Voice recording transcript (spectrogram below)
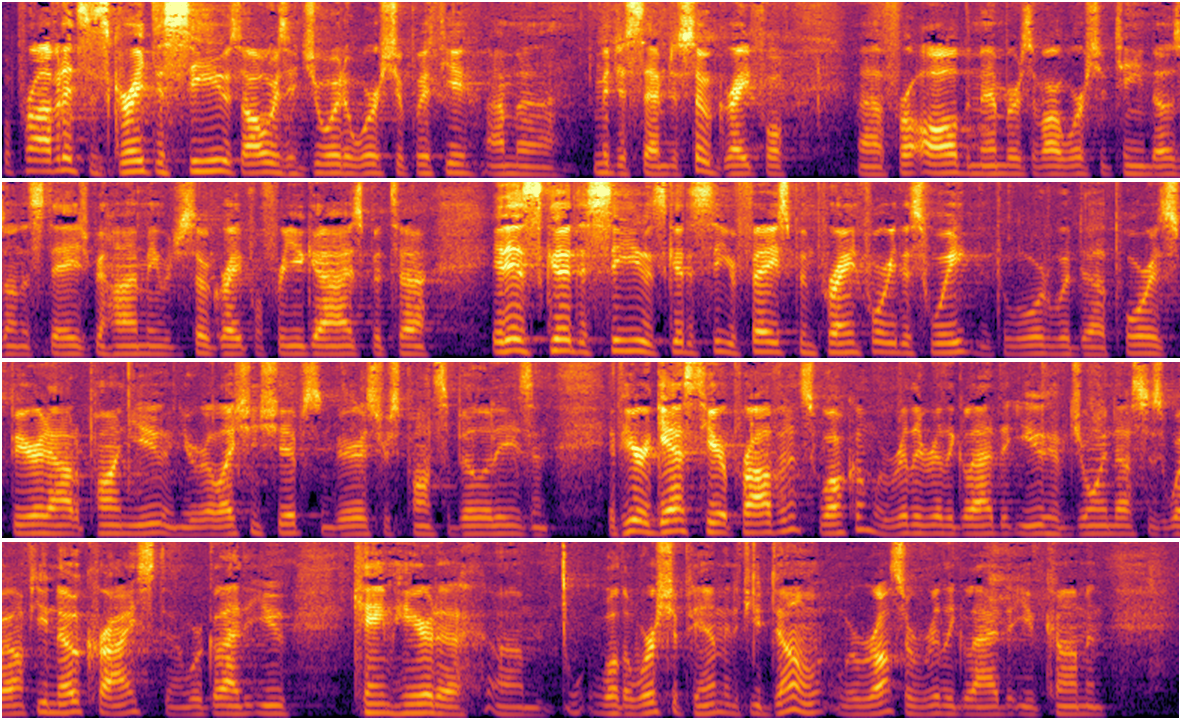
Well, Providence, it's great to see you. It's always a joy to worship with you. I'm, uh, let me just say, I'm just so grateful uh, for all the members of our worship team, those on the stage behind me. We're just so grateful for you guys. But uh, it is good to see you. It's good to see your face. Been praying for you this week that the Lord would uh, pour His Spirit out upon you and your relationships and various responsibilities. And if you're a guest here at Providence, welcome. We're really, really glad that you have joined us as well. If you know Christ, uh, we're glad that you came here to, um, well, to worship Him. And if you don't, we're also really glad that you've come. And,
